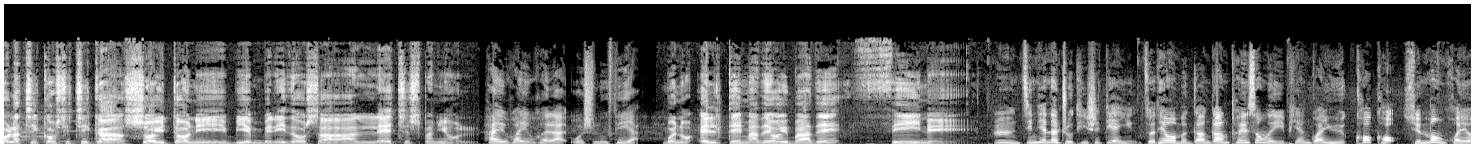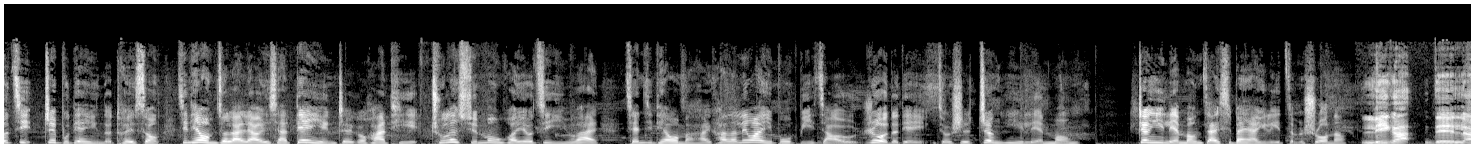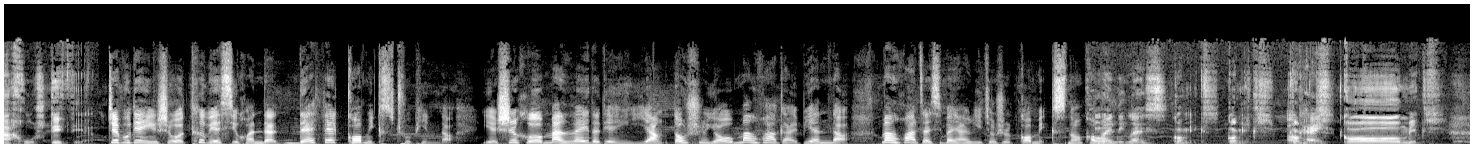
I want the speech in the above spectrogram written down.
Hola chicos y chicas, soy Tony, bienvenidos a Leche Español. Hi,，欢迎回来，我是 Lucia。Bueno, el tema de hoy va de cine. 嗯，今天的主题是电影。昨天我们刚刚推送了一篇关于《Coco》《寻梦环游记》这部电影的推送，今天我们就来聊一下电影这个话题。除了《寻梦环游记》以外，前几天我们还看了另外一部比较热的电影，就是《正义联盟》。《正义联盟》在西班牙语里怎么说呢？Liga de la Justicia. 这部电影是我特别喜欢的 DC Comics 出品的，也是和漫威的电影一样，都是由漫画改编的。漫画在西班牙语就是 comics 呢。Como en inglés. Comics, comics, Ok. comics, comics.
